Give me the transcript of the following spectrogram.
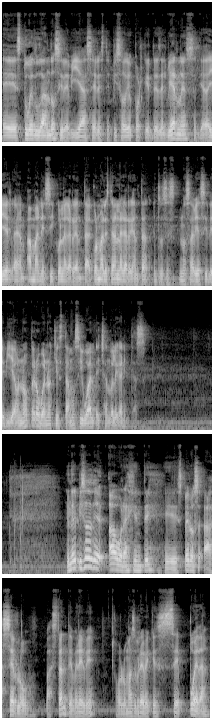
eh, estuve dudando si debía hacer este episodio porque desde el viernes, el día de ayer, amanecí con la garganta, con malestar en la garganta, entonces no sabía si debía o no, pero bueno, aquí estamos igual echándole ganitas. En el episodio de ahora, gente, eh, espero hacerlo bastante breve, o lo más breve que se pueda.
